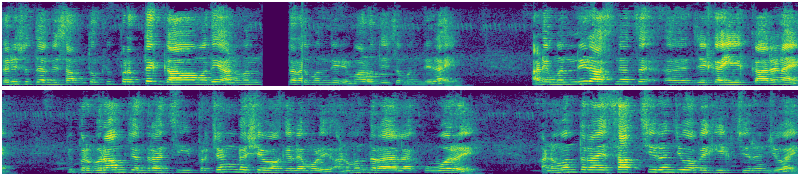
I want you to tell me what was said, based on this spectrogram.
तरी सुद्धा मी सांगतो की प्रत्येक गावामध्ये हनुमंतराचं मंदिर आहे मारुतीचं मंदिर आहे. आणि मंदिर असण्याचं जे काही एक कारण आहे की प्रभू रामचंद्राची प्रचंड सेवा केल्यामुळे हनुमंतरायाला वर आहे. हनुमंतराय सात चिरंजीवापैकी एक चिरंजीव आहे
